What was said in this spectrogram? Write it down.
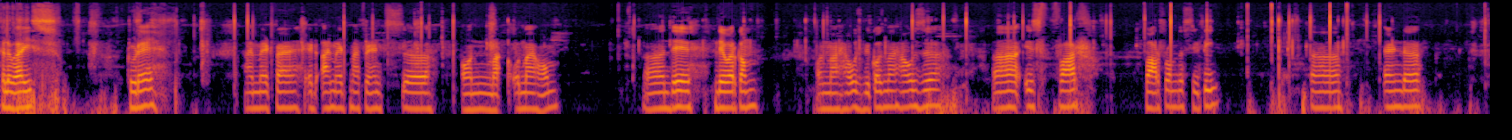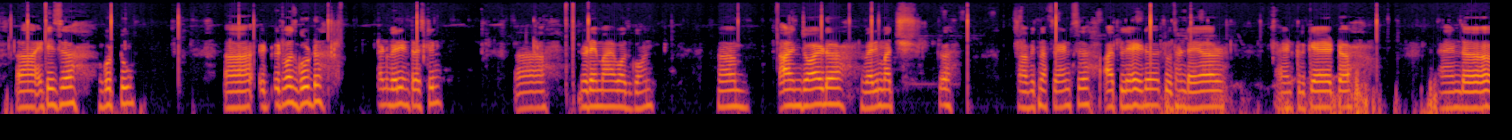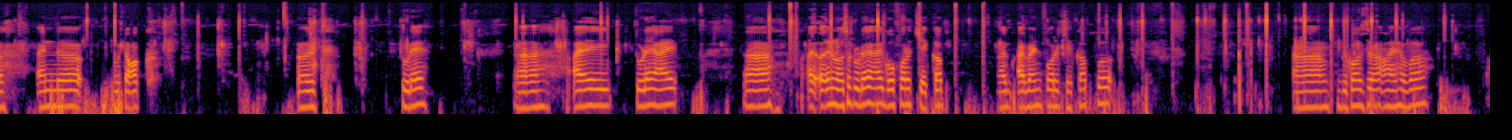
hello guys. Today i met my i met my friends uh, on my on my home. Uh, they they were come on my house because my house uh, uh, is far far from the city. Uh, and uh, it is good to it, it was good and very interesting uh, the time I was gone. Um, I enjoyed uh, very much uh, uh, with my friends. Uh, I played truth and dare and cricket and and we talk today. I today I, I and also today I go for a checkup I, I went for a checkup uh, because uh, I have a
